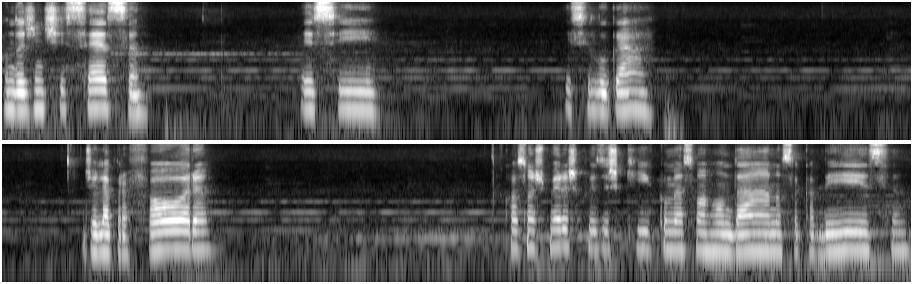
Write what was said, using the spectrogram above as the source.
Quando a gente cessa esse esse lugar de olhar para fora, quais são as primeiras coisas que começam a rondar a nossa cabeça?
